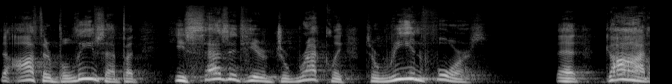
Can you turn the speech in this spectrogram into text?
the author believes that, but he says it here directly to reinforce that God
